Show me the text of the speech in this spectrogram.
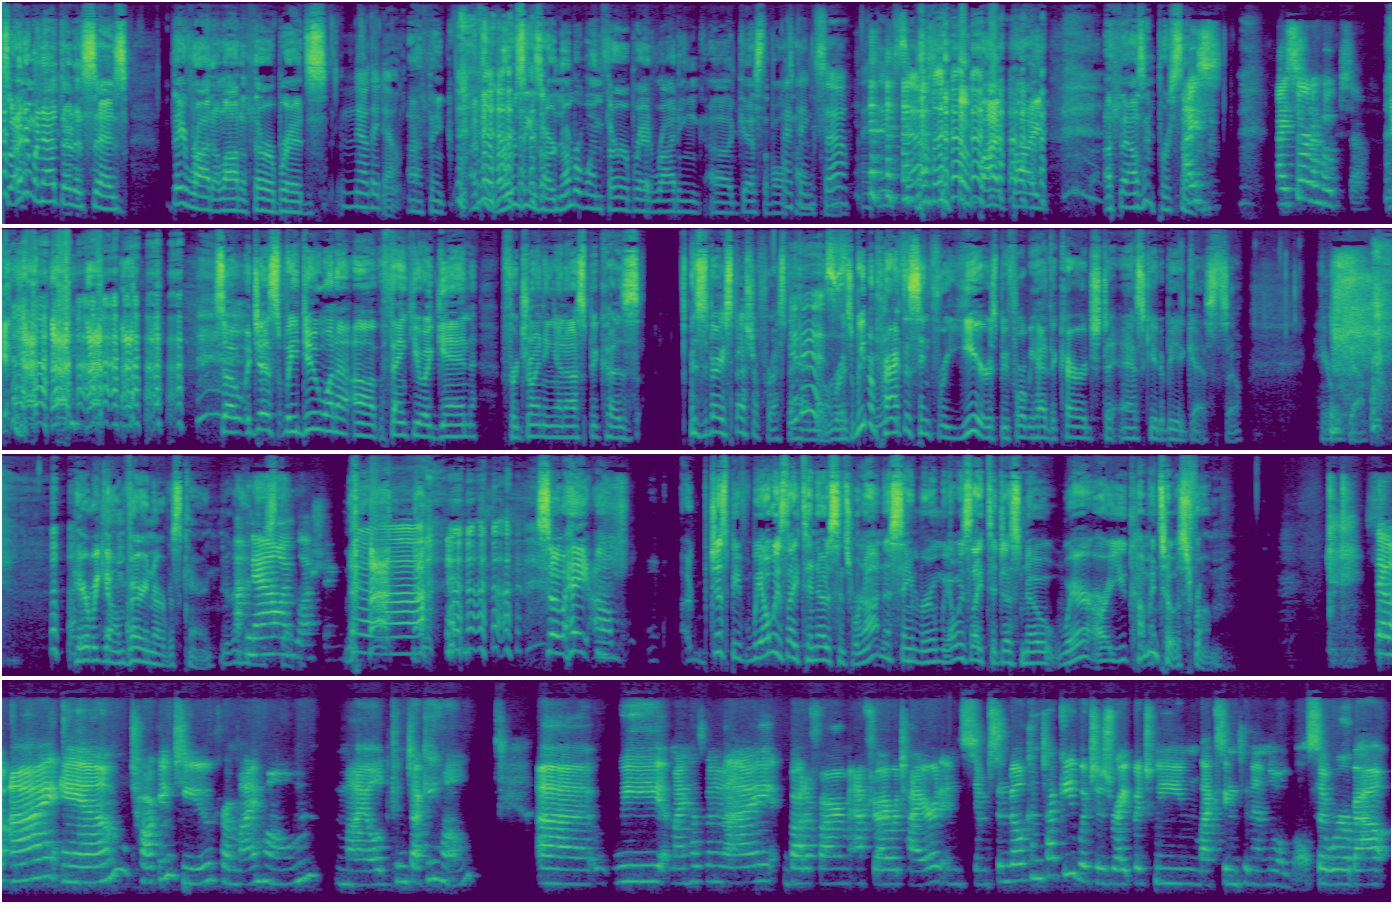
so anyone out there that says they ride a lot of thoroughbreds, No, they don't. I think I think Rosie is our number one thoroughbred riding uh, guest of all I time. I think so. I think so. by by a thousand percent. s- I sort of hope so. So just we do want to uh, thank you again for joining in us because this is very special for us to It have you is. We've been It is. practicing for years before we had the courage to ask you to be a guest. So here we go. here we go. I'm very nervous, Karen. You're gonna Now. I'm blushing. So hey, um, just be, we always like to know since we're not in the same room, we always like to just know where are you coming to us from? So I am talking to you from my home, my old Kentucky home. Uh, we, my husband and I, bought a farm after I retired in Simpsonville, Kentucky, which is right between Lexington and Louisville. So we're about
